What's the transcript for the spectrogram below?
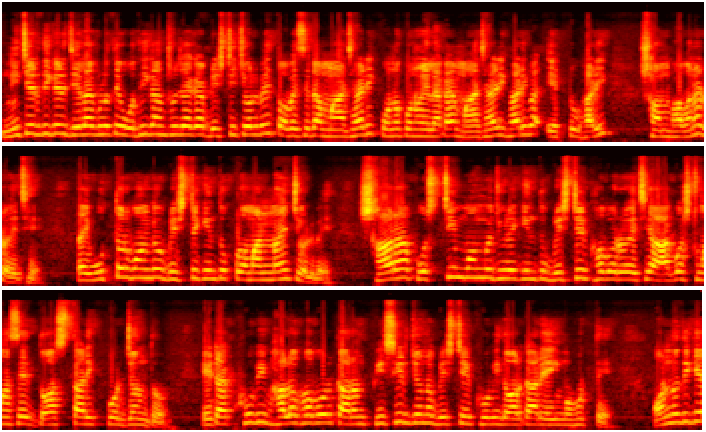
নিচের দিকের জেলাগুলোতে অধিকাংশ জায়গায় বৃষ্টি চলবে, তবে সেটা মাঝারি, কোনো কোনো এলাকায় মাঝারি ভারী বা একটু ভারী সম্ভাবনা রয়েছে। তাই উত্তরবঙ্গেও বৃষ্টি কিন্তু ক্রমান্বয়ে চলবে। সারা পশ্চিমবঙ্গ জুড়ে কিন্তু বৃষ্টির খবর রয়েছে আগস্ট মাসের দশ তারিখ পর্যন্ত। এটা খুবই ভালো খবর, কারণ কৃষির জন্য বৃষ্টির খুবই দরকার এই মুহূর্তে। অন্যদিকে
